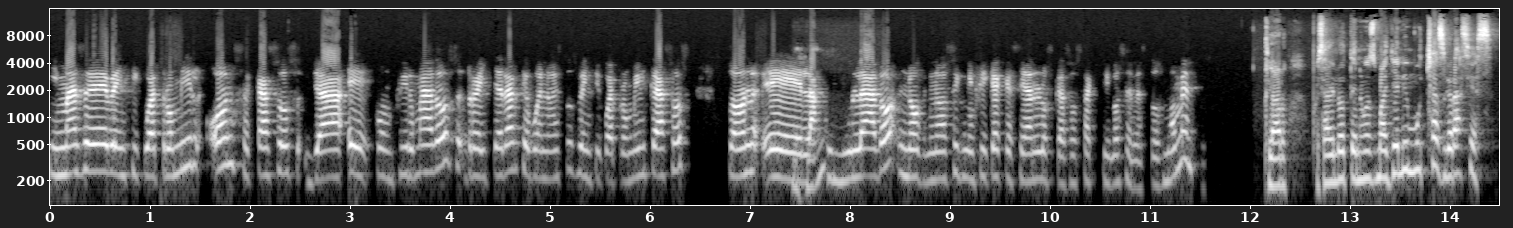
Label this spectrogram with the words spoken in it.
y más de 24.011 casos ya eh, confirmados. Reiterar que, bueno, estos 24.000 casos son eh, el acumulado, no, no significa que sean los casos activos en estos momentos. Claro, pues ahí lo tenemos. Mayeli, muchas gracias.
